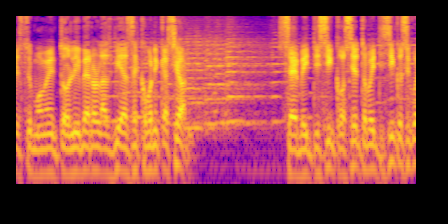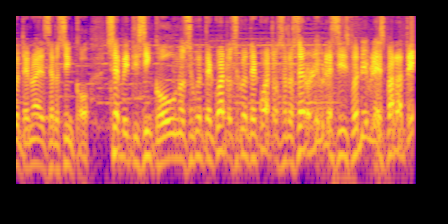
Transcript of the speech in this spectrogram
En este momento libero las vías de comunicación. C25-125-5905, C25-154-5400 libres y disponibles para ti.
